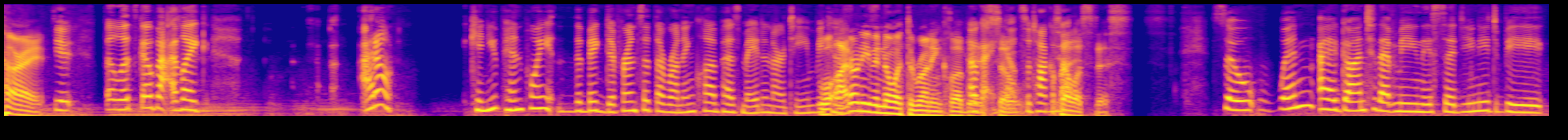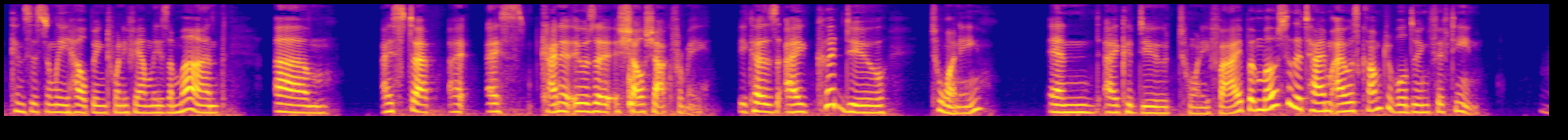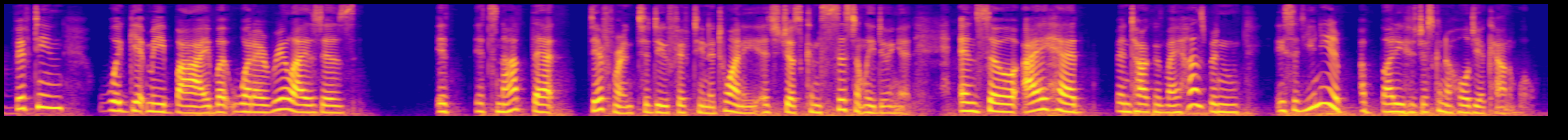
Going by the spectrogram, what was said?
right. Dude, but let's go back. Like, I don't. Can you pinpoint the big difference that the running club has made in our team? Well, I don't even know what the running club is. Okay, so, yeah, so talk about tell it. us this. So when I had gone to that meeting, they said you need to be consistently helping 20 families a month. Um, I stepped. I, I kind of it was a shell shock for me because I could do 20 and I could do 25, but most of the time I was comfortable doing 15. Hmm. 15 would get me by, but what I realized is it it's not that different to do 15 to 20. It's just consistently doing it. And so I had been talking with my husband. He said, You need a, a buddy who's just going to hold you accountable.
